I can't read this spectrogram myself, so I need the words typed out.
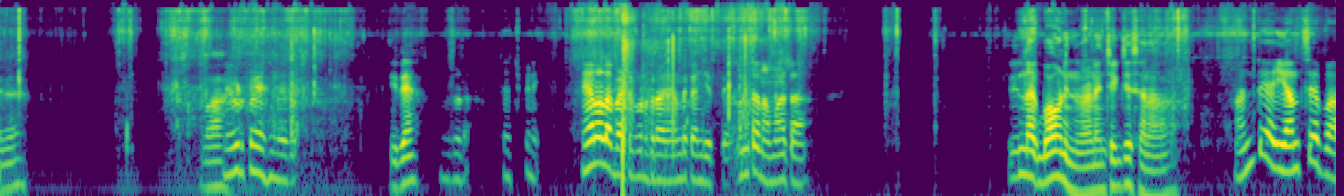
ఇదే. నిగుడుకునేసింది ఇది? కూడా. చచ్చిపోయినాయి. నేలలో పెట్టకూడదురా ఎందుకని చెప్తే. అంతేనమాట ఇది నాకు బాగుండింది నా నేను చెక్ చేశానా? అంతే ఎంతసేపా?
